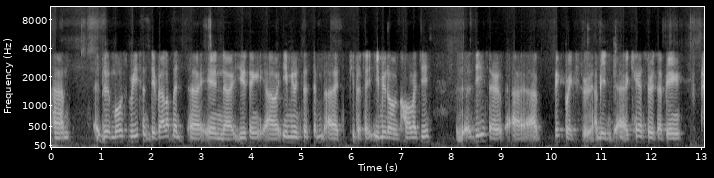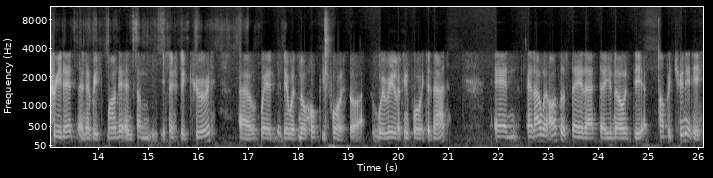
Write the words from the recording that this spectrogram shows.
Um, the most recent development uh, in uh, using immune system, uh, people say immuno-oncology, these are uh, a big breakthrough. I mean, uh, cancers are being treated and have responded, and some essentially cured, where there was no hope before. So we're really looking forward to that. And and I would also say that you know the opportunity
